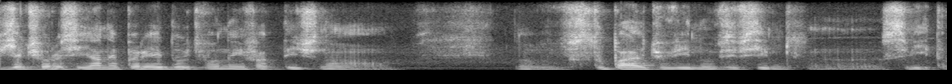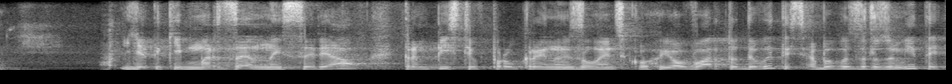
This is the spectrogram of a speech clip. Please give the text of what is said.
якщо росіяни перейдуть, вони фактично вступають у війну зі всім е, світом. Є такий мерзенний серіал трампістів про Україну і Зеленського. Його варто дивитись, аби ви зрозуміти,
